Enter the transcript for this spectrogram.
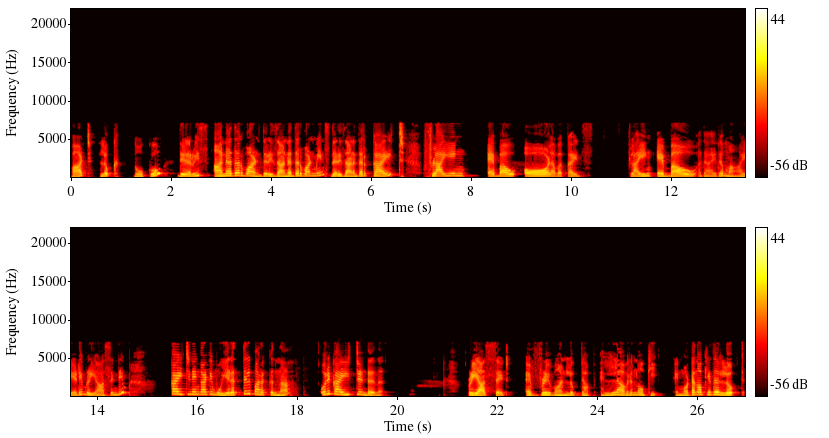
But look, Noku, there is another one. There is another one means there is another kite flying above all our kites. Flying above അതായത് മായയുടെയും റിയാസിന്റെയും കൈറ്റിനെയും കാട്ടി ഉയരത്തിൽ പറക്കുന്ന ഒരു കൈറ്റ് ഉണ്ട് എന്ന് Riyas said everyone looked up എല്ലാവരും നോക്കി. എങ്ങോട്ടാ നോക്കിയത്? ലുക്ഡ്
